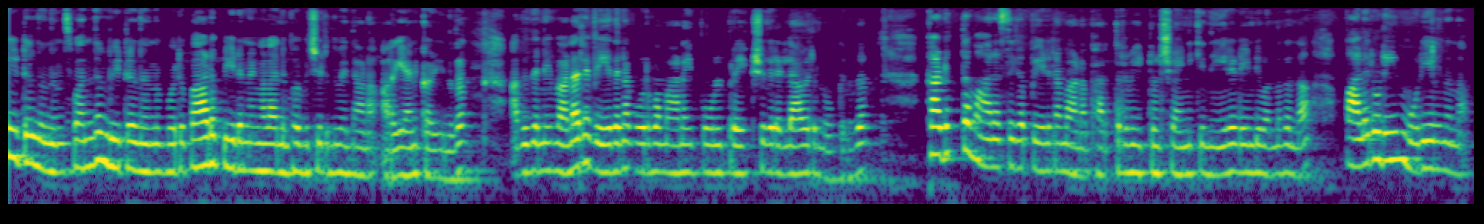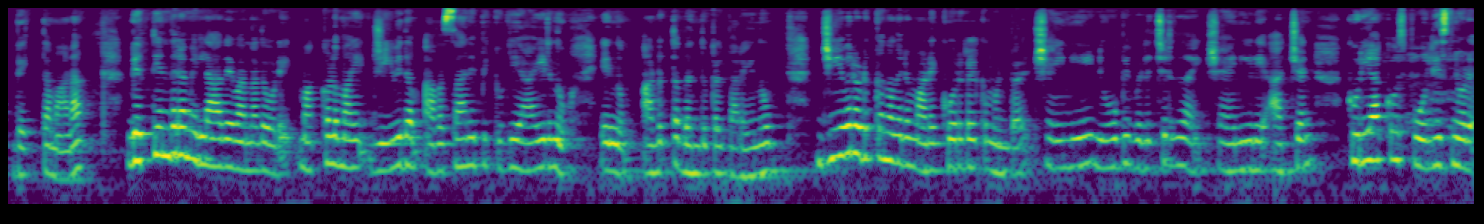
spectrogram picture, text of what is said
വീട്ടിൽ നിന്നും സ്വന്തം വീട്ടിൽ നിന്നും ഒരുപാട് പീഡനങ്ങൾ അനുഭവിച്ചിരുന്നു എന്നാണ് അറിയാൻ കഴിയുന്നത്. അത് തന്നെ വളരെ വേദനാപൂർവമാണ് ഇപ്പോൾ പ്രേക്ഷകരെല്ലാവരും നോക്കുന്നത്. കടുത്ത മാനസിക പീഡനമാണ് ഭർത്തൃ വീട്ടിൽ ഷൈനിക്ക് നേരിടേണ്ടി വന്നതെന്ന് പലരുടെയും മുറിയിൽ നിന്ന് വ്യക്തമാണ്. ഗത്യന്തരമില്ലാതെ വന്നതോടെ മക്കളുമായി ജീവിതം അവസാനിപ്പിക്കുകയായിരുന്നു എന്നും അടുത്ത ബന്ധുക്കൾ പറയുന്നു. ജീവനൊടുക്കുന്നതിന് മണിക്കൂറുകൾക്ക് മുൻപ് ഷൈനിയെ നോബി വിളിച്ചിരുന്നതായി ഷൈനിയുടെ അച്ഛൻ കുര്യാക്കോസ് പോലീസിനോട്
